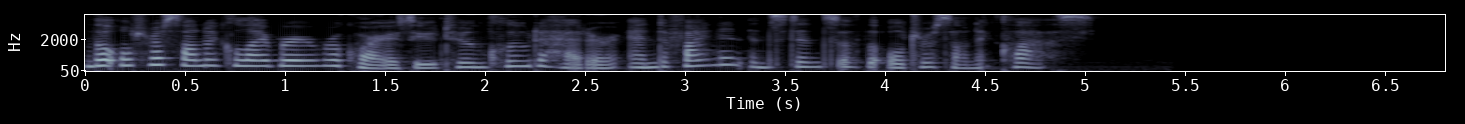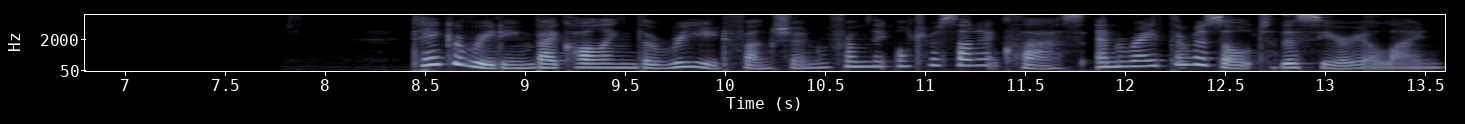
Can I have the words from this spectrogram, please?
the ultrasonic library requires you to include a header and define an instance of the ultrasonic class. Take a reading by calling the read function from the ultrasonic class and write the result to the serial line.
